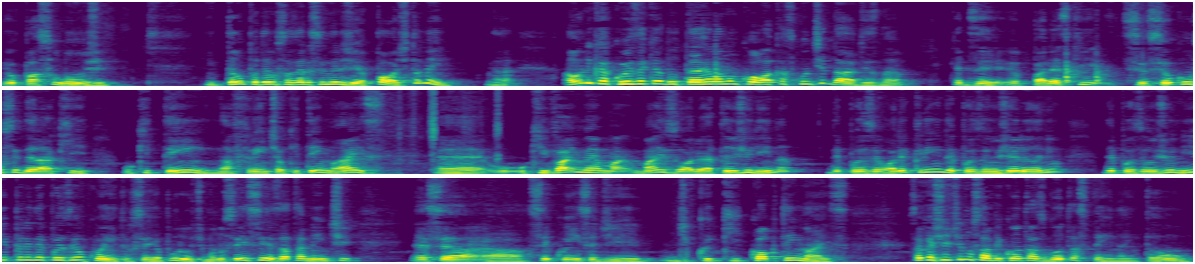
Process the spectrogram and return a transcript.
eu passo longe. Então, podemos fazer essa energia? Pode também, né? A única coisa é que a do Terra ela não coloca as quantidades, né? Quer dizer, parece que se, se eu considerar que o que tem na frente é o que tem mais, é, o, o, que vai mais óleo é a tangerina, depois vem o alecrim, depois vem o gerânio, depois vem o junípero e depois vem o coentro, seja por último. Não sei se exatamente essa é a, a sequência de, de, que, qual que tem mais. Só que a gente não sabe quantas gotas tem, né? Então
